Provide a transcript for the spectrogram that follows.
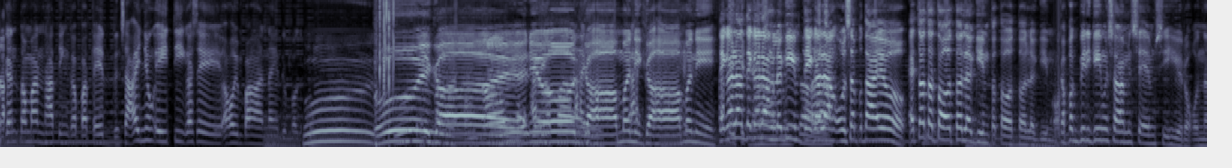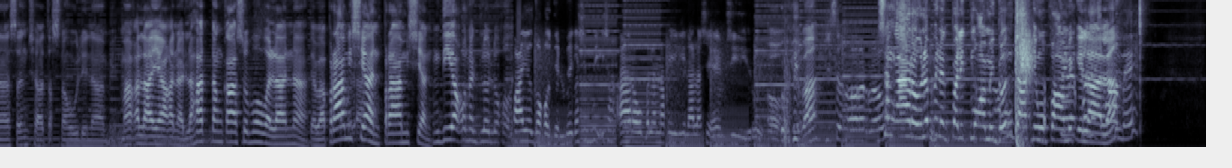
Ganto man, hating kapatid. Sa akin yung 80 kasi ako yung panganay, di ba? Uy, guy! Ano yun? Gahaman eh, gahaman eh. Teka lang, teka lang, Lagim, teka lang. Usap tayo. Ito, totoo to, Lagim. Totoo to, Lagim. Kapag binigay mo sa amin si MC Hero kung nasan siya, tapos nahuli namin, makakalaya ka na. Lahat ng kaso mo, wala na. Diba? Promise yan, promise yan. Hindi ako nagloloko. Payag ako dyan, boy. Kasi boy, isang araw pa lang nakikilala si MC Hero. eh. Oh, diba? Isang araw. Isang araw lang pinagpalit mo kami doon. Dati mo pa kami kilala. kami.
